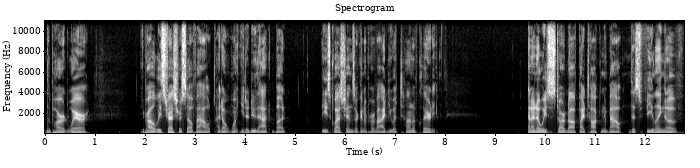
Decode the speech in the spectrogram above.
the part where you probably stress yourself out. I don't want you to do that, but these questions are going to provide you a ton of clarity. And I know we started off by talking about this feeling of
